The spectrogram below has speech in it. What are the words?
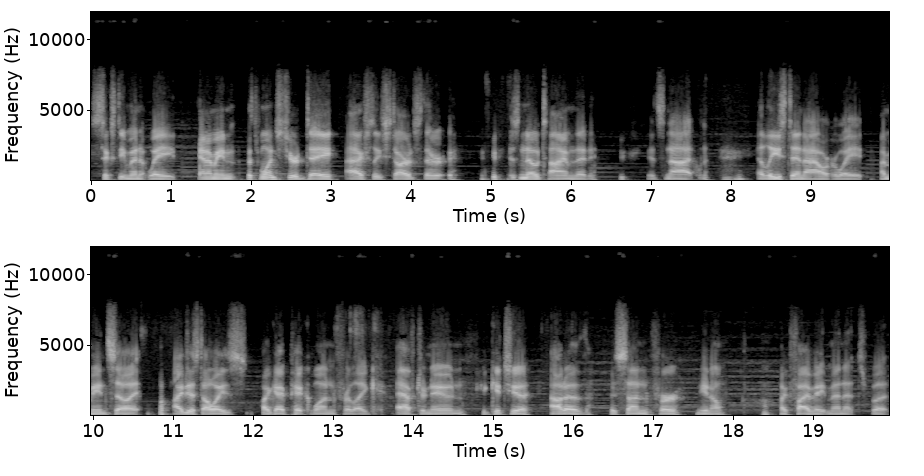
sixty minute wait. And I mean, it's once your day actually starts, there is no time that it's not at least an hour wait. I mean, so I just always like I pick one for like afternoon. It gets you out of the sun for you know like five eight minutes, but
